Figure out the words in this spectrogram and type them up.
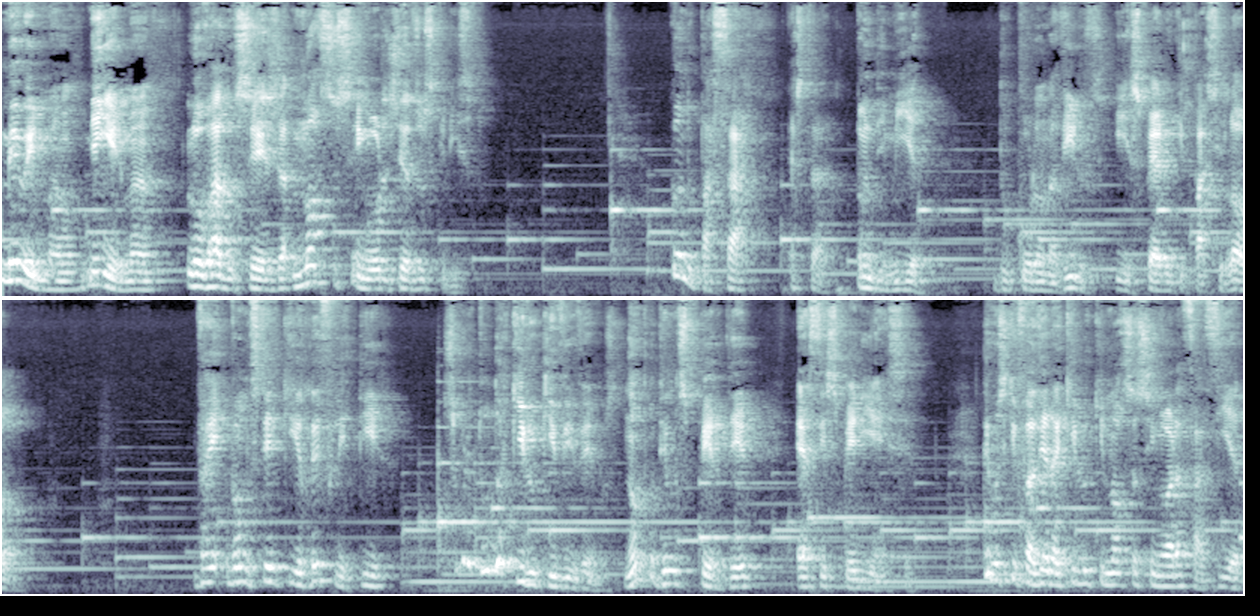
Meu irmão, minha irmã, louvado seja nosso Senhor Jesus Cristo. Quando passar esta pandemia do coronavírus, e espero que passe logo, vai, vamos ter que refletir sobre tudo aquilo que vivemos. Não podemos perder essa experiência. Temos que fazer aquilo que Nossa Senhora fazia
